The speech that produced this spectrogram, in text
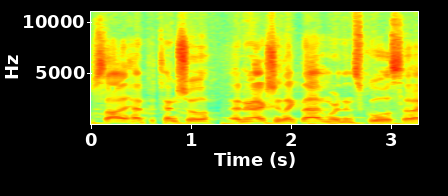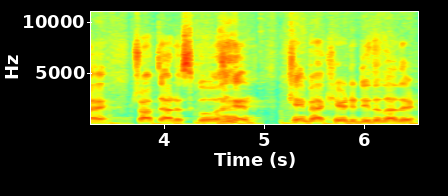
saw it had potential, and I actually liked that more than school, so I dropped out of school and came back here to do the leather.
